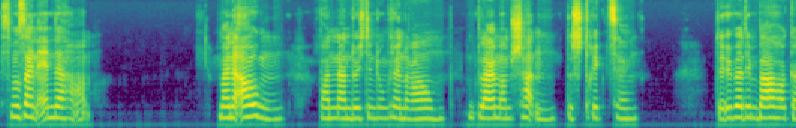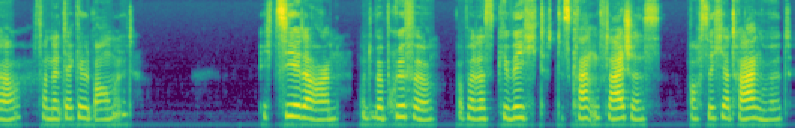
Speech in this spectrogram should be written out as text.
Es muss ein Ende haben. Meine Augen wandern durch den dunklen Raum und bleiben am Schatten des Stricks hängen, der über dem Barhocker von der Deckel baumelt. Ich ziehe daran und überprüfe, ob er das Gewicht des kranken Fleisches auch sicher tragen wird.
